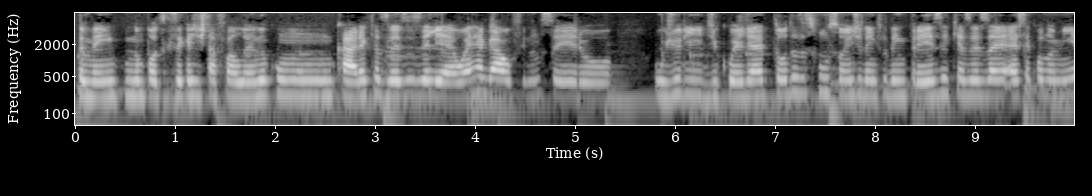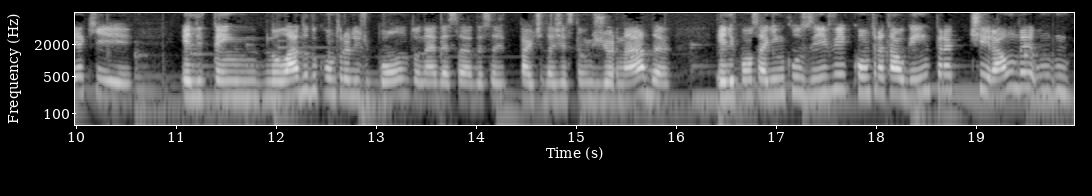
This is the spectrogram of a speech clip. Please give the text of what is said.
também não pode esquecer que a gente está falando com um cara que às vezes ele é o RH, o financeiro, o jurídico, ele é todas as funções de dentro da empresa e que às vezes é essa economia que ele tem no lado do controle de ponto, né, dessa, dessa parte da gestão de jornada, ele consegue inclusive contratar alguém para tirar um, um,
